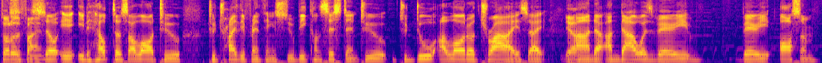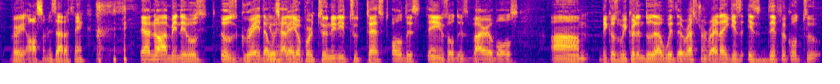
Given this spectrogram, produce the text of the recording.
totally fine. So it, it helped us a lot to to try different things, to be consistent, to to do a lot of tries, right? Yeah. And uh, and that was very very awesome. Very awesome. Is that a thing? Yeah, no, I mean it was it was great that It we had great. the opportunity to test all these things, all these variables, um, because we couldn't do that with the restaurant, right? Like it's, it's difficult to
